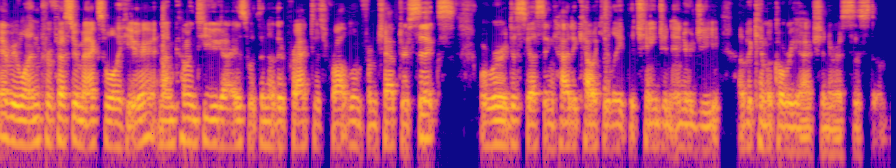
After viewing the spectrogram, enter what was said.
Hey everyone, Professor Maxwell here, and I'm coming to you guys with another practice problem from Chapter 6, where we're discussing how to calculate the change in energy of a chemical reaction or a system.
